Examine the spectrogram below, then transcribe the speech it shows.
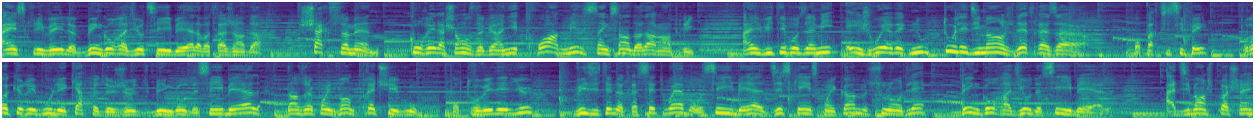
Inscrivez le Bingo Radio de CIBL à votre agenda. Chaque semaine, courez la chance de gagner 3500 dollars en prix. Invitez vos amis et jouez avec nous tous les dimanches dès 13h. Pour participer, procurez-vous les cartes de jeu du bingo de CIBL dans un point de vente près de chez vous. Pour trouver des lieux, visitez notre site web au cibl1015.com sous l'onglet Bingo Radio de CIBL. À dimanche prochain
